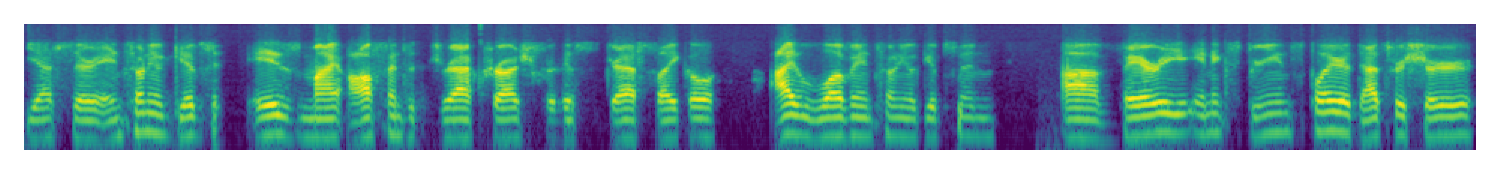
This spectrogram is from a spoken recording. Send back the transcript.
Yes, sir. Antonio Gibson is my offensive draft crush for this draft cycle. I love Antonio Gibson. Uh, very inexperienced player, that's for sure.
